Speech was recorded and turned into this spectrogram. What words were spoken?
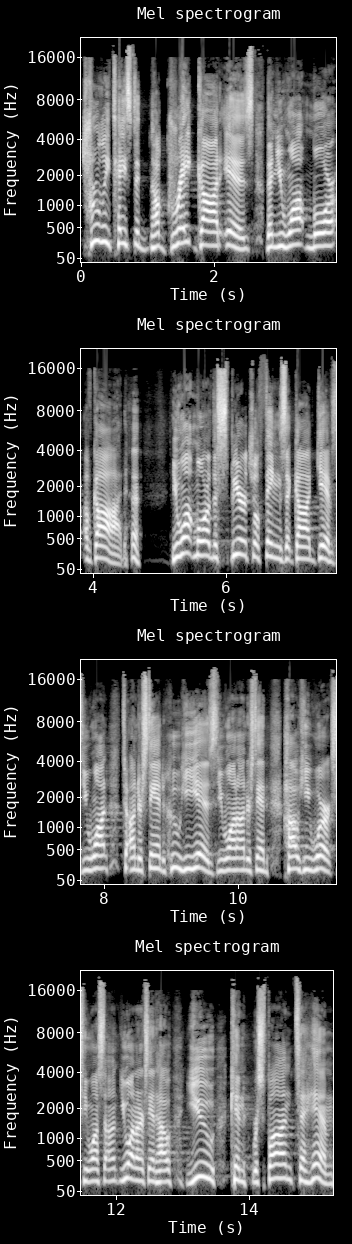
truly tasted how great God is, then you want more of God. you want more of the spiritual things that God gives. You want to understand who he is. You want to understand how he works. He wants to, you want to understand how you can respond to him.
